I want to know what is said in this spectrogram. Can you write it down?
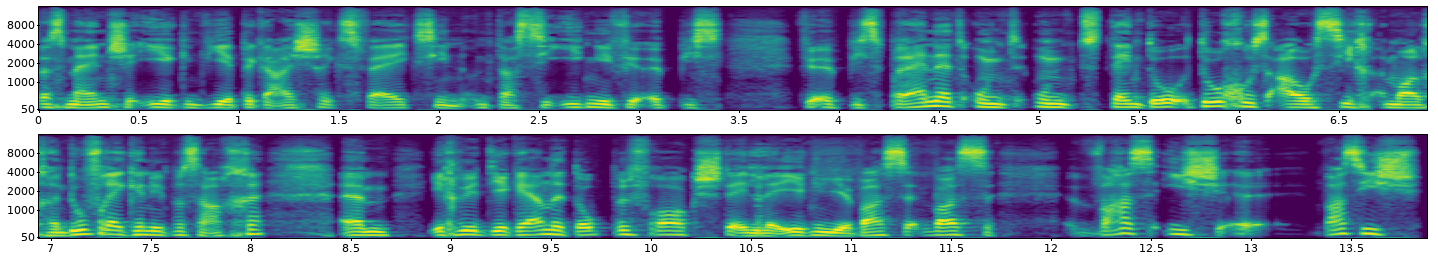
dass Menschen irgendwie begeisterungsfähig sind und dass sie irgendwie für etwas, für etwas brennen und, und dann du, durchaus auch sich einmal können aufregen über Sachen. Ähm, ich würde dir gerne eine Doppelfrage stellen, irgendwie. Was, was, was ist, äh, was ist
